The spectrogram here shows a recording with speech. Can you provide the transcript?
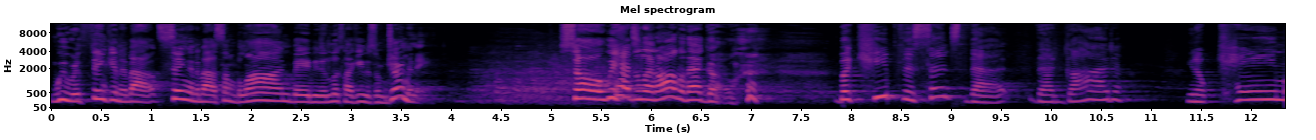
we were thinking about singing about some blonde baby that looked like he was from Germany. so we had to let all of that go. but keep the sense that, that God you know, came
